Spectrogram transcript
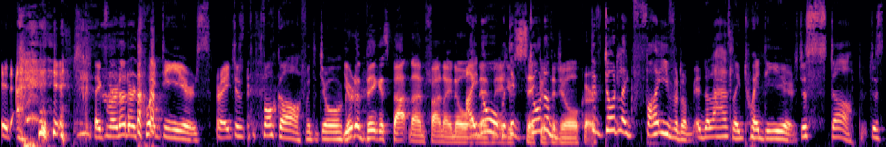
It, like for another twenty years, right? Just fuck off with the Joker. You're the biggest Batman fan I know. I know, they've but they've done them. the Joker. They've done like five of them in the last like twenty years. Just stop. Just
